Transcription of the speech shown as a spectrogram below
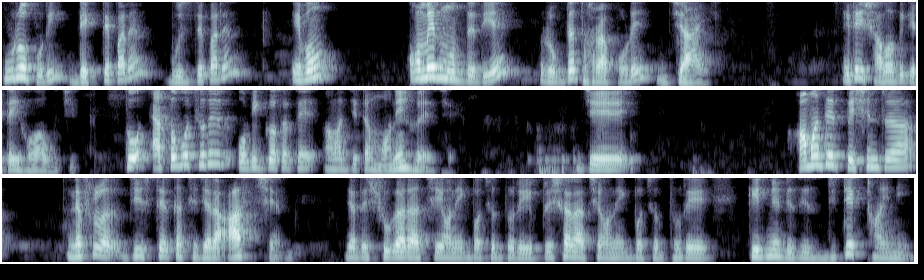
পুরোপুরি দেখতে পারেন, বুঝতে পারেন এবং কমের মধ্যে দিয়ে রোগটা ধরা পড়ে যায়। এটাই স্বাভাবিক, এটাই হওয়া উচিত। তো এত বছরের অভিজ্ঞতাতে আমার যেটা মনে হয়েছে যে আমাদের পেশেন্টরা নেফ্রোলজিস্টের কাছে যারা আসছেন, যাদের সুগার আছে অনেক বছর ধরে প্রেশার আছে অনেক বছর ধরে কিডনি ডিজিজ ডিটেক্ট হয়নি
